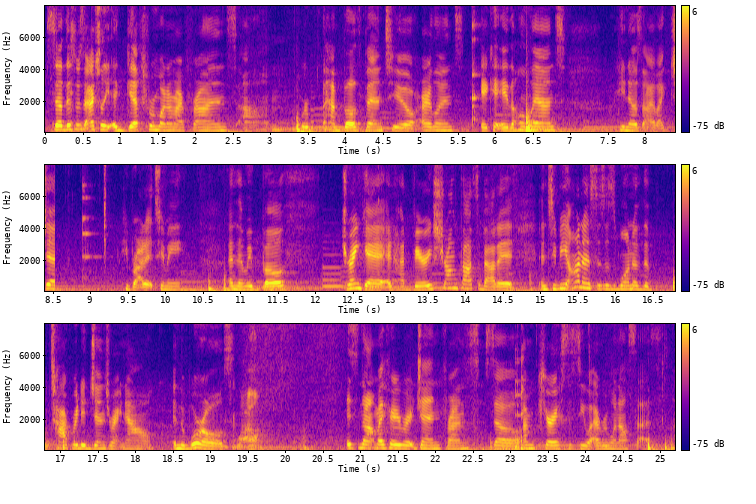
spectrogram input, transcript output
So this was actually a gift from one of my friends. Um, we have both been to Ireland, aka the homeland. He knows that I like gin. He brought it to me, and then we both drank it and had very strong thoughts about it. And to be honest, this is one of the top-rated gins right now in the world. wow. It's not my favorite gin, friends. So I'm curious to see what everyone else says. All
